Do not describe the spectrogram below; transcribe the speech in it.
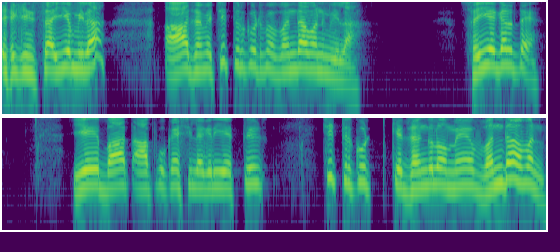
एक हिस्सा ये मिला आज हमें चित्रकूट में वंदा वन मिला। सही है, गलत है? ये बात आपको कैसी लग रही है? चित्रकूट के जंगलों में वृंदावन,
